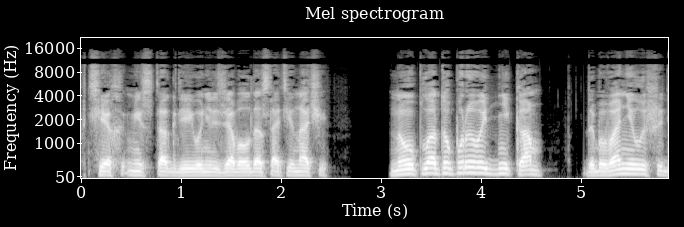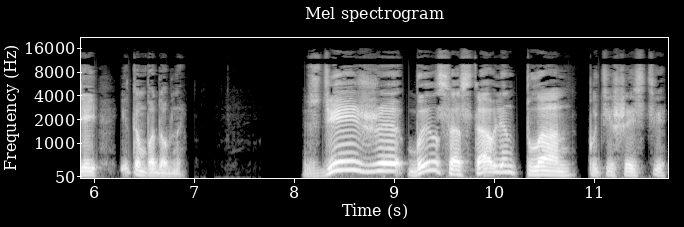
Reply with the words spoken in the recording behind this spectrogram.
в тех местах, где его нельзя было достать иначе, на уплату проводникам, добывание лошадей и тому подобное. Здесь же был составлен план путешествия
